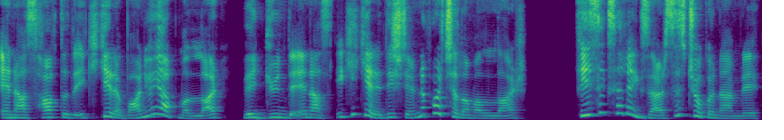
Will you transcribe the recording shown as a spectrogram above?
En az haftada 2 kere banyo yapmalılar ve günde en az 2 kere dişlerini fırçalamalılar. Fiziksel egzersiz çok önemli.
